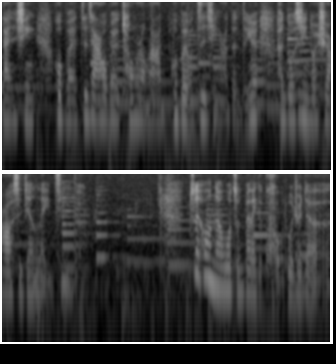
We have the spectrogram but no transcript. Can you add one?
担心会不会自在，会不会从容啊，会不会有自信啊等等，因为很多事情都需要时间累积的。最后呢，我准备了一个扩我觉得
